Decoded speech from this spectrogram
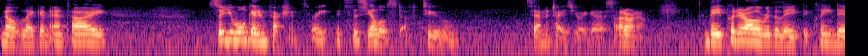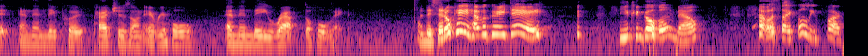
know, like an anti, so you won't get infections, right? It's this yellow stuff to sanitize you, I guess. I don't know. They put it all over the leg, they cleaned it, and then they put patches on every hole and then they wrapped the whole leg. And they said, okay, have a great day. you can go home now. I was like, holy fuck.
